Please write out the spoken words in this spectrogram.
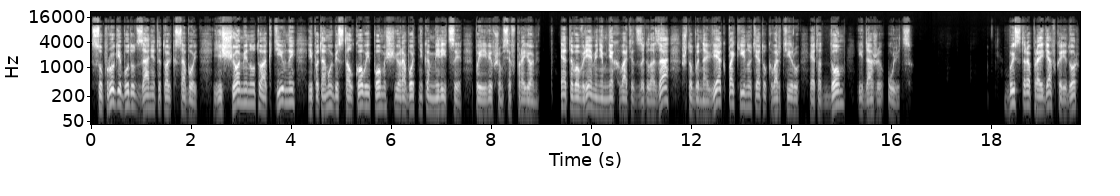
супруги будут заняты только собой, еще минуту активной и потому бестолковой помощью работникам милиции, появившимся в проеме. Этого времени мне хватит за глаза, чтобы навек покинуть эту квартиру, этот дом и даже улицу. Быстро пройдя в коридор,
